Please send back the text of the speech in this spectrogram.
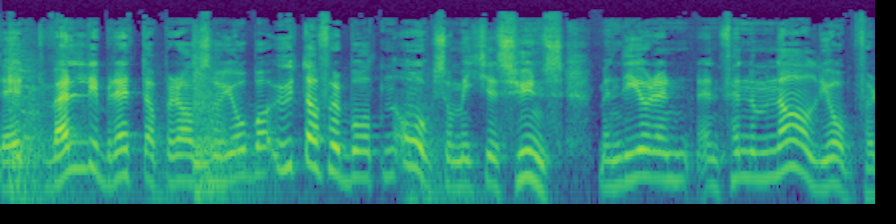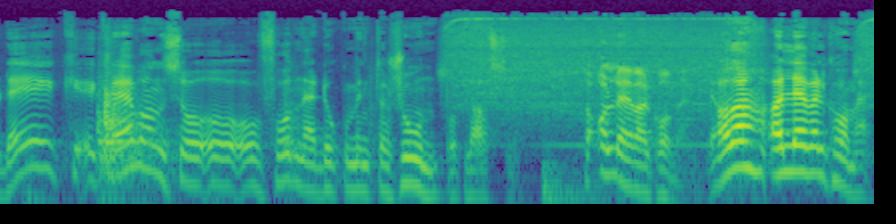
det er et veldig bredt apparat som jobber utenfor båten òg, som ikke syns. Men de gjør en, en, fenomenal jobb, for det er krevende å, å, å få den dokumentasjonen på plass. Så alle er velkommen? Ja da, alle er velkommen.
